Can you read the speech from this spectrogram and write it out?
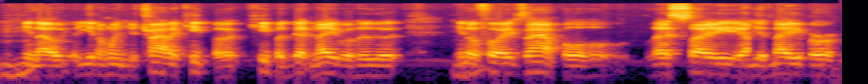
Mhm. you know, you know when you're trying to keep a keep a good neighborhood, you know, for example, let's say uh, your neighbor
